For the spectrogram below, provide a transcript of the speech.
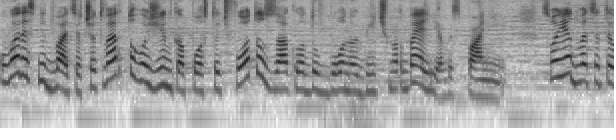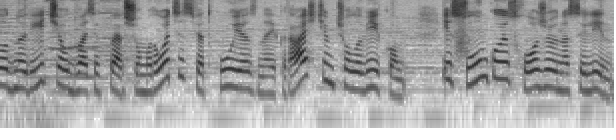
У вересні 24-го жінка постить фото з закладу Боно Біч Марбелья в Іспанії. Своє 21-річчя у 21-му році святкує з найкращим чоловіком і сумкою, схожою на селін.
